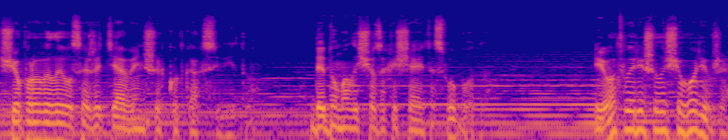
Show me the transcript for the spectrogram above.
Що провели усе життя в інших кутках світу, де думали, що захищаєте свободу. І от вирішили, що годі вже.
